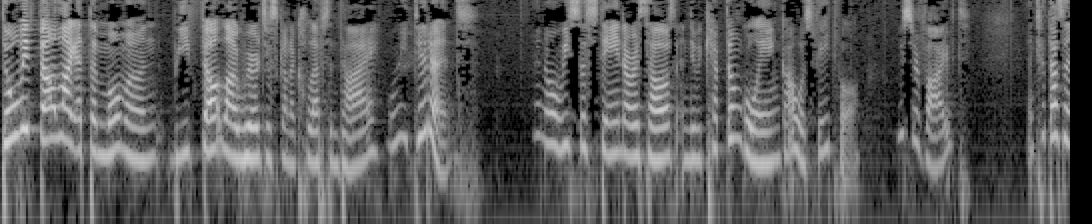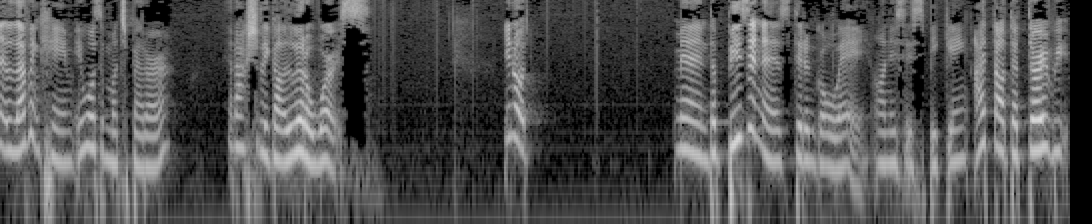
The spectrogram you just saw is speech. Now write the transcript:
Though we felt like at the moment, we felt like we were just gonna collapse and die, we didn't. You know, we sustained ourselves and we kept on going. God was faithful. We survived. And 2011 came, it wasn't much better. It actually got a little worse. You know, man, the business didn't go away, honestly speaking. I thought the third,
